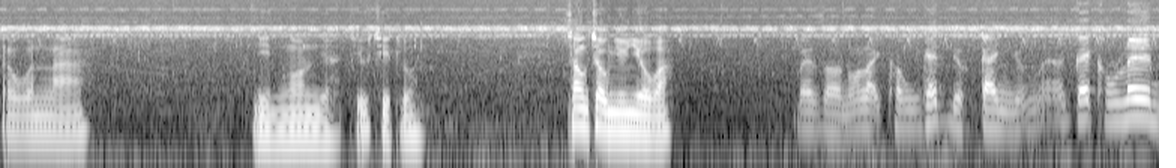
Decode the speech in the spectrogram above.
sâu ăn lá. Nhìn ngon nhỉ chịu chịt luôn. Xong trồng nhiều nhiều quá? Bây giờ nó lại không ghét được cành ghét không lên.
